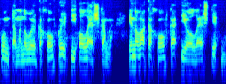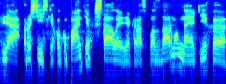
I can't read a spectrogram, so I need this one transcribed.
пунктами новою Каховкою і Олешками. І нова Каховка і Олешки для російських окупантів стали якраз плацдармом, на яких е, е,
